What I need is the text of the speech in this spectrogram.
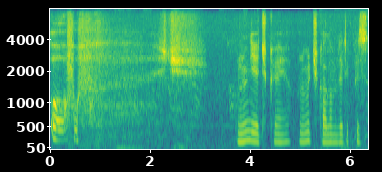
Of of. Bunu niye çıkıyor ya? Bunu mu çıkalım dedik biz.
